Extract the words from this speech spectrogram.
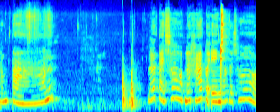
น้ำตาล แล้วแต่ชอบนะคะ ตัวเองแล้วจะชอบ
